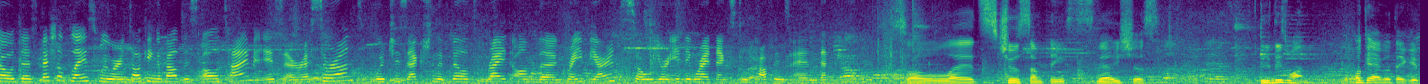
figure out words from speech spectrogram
So the special place we were talking about this all time is a restaurant which is actually built right on the graveyard so you're eating right next to coffins and dead people. So let's choose something delicious. This one. Okay, I will take it.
